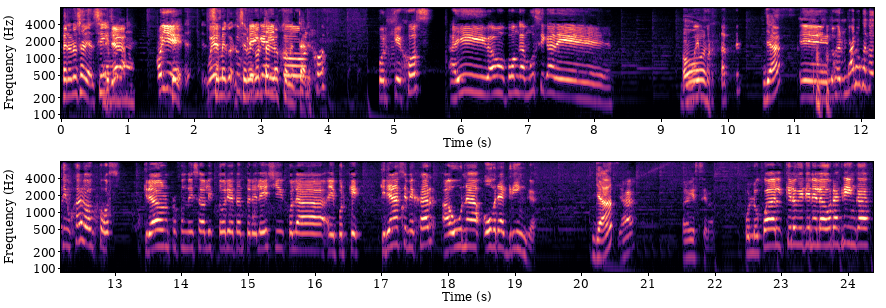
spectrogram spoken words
Pero no sabía, sí. Ya. Oye, se me- se cortan los comentarios. Porque Jos, ahí vamos, ponga música de. Oh. muy importante. ¿Ya? Eh, los hermanos cuando dibujaron Jos crearon profundizar la historia tanto en el Echi con la. eh, porque querían asemejar a una obra gringa. ¿Ya? ¿Ya? Para que sepan. Por lo cual, ¿qué es lo que tiene la obra gringa?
